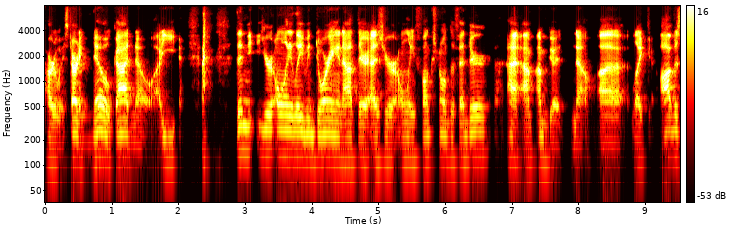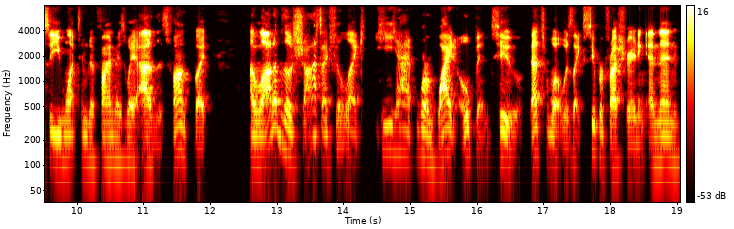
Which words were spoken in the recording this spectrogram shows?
Hardaway starting. No, God, no. I, then you're only leaving Dorian out there as your only functional defender. I, I'm, I'm good. No, uh, like obviously you want him to find his way out of this funk, but a lot of those shots, I feel like he had were wide open too. That's what was like super frustrating. And then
